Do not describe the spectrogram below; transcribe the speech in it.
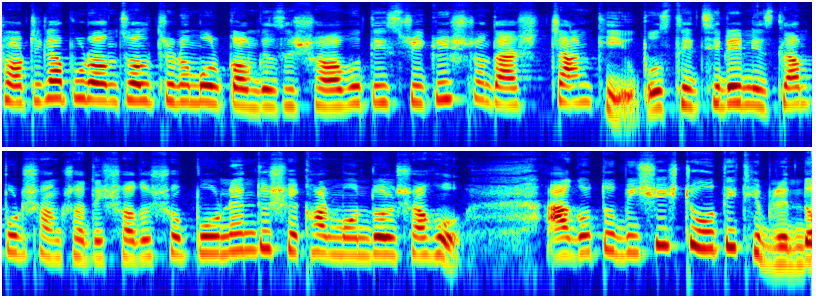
সটিলাপুর অঞ্চল তৃণমূল কংগ্রেসের সভাপতি শ্রীকৃষ্ণ দাস চাঙ্কি উপস্থিত ছিলেন ইসলামপুর সংসদের সদস্য পূর্ণেন্দু শেখর মণ্ডল সহ আগত বিশিষ্ট অতিথিবৃন্দ।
